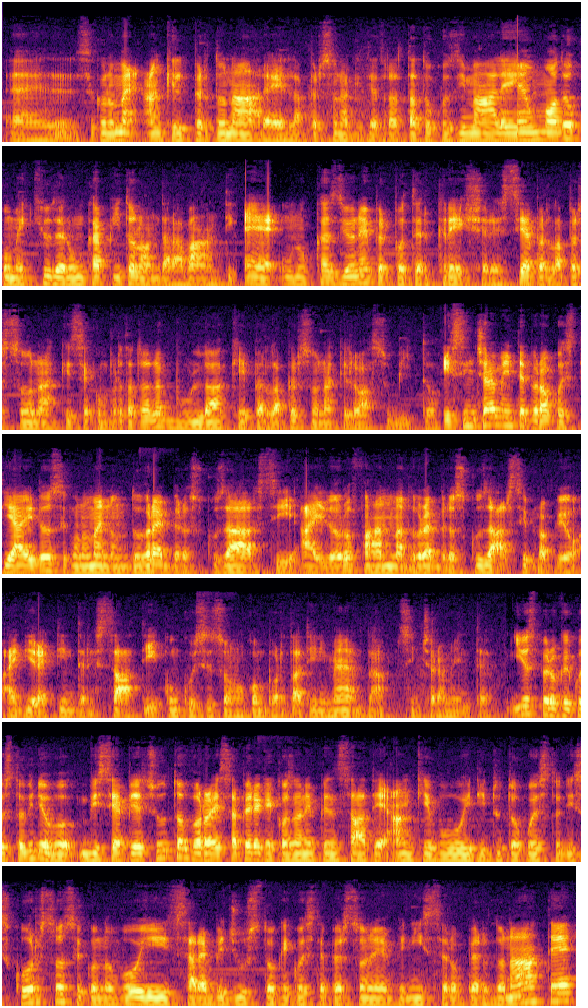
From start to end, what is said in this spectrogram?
eh, secondo me anche il perdonare la persona che ti ha trattato così male è un modo come chiudere un capitolo e andare avanti. È un'occasione per poter crescere sia per la persona che si è comportata da bulla che per la persona che lo ha subito. E sinceramente però questi idol secondo me non dovrebbero scusarsi ai loro fan ma dovrebbero scusarsi proprio ai diretti interessati con cui si sono comportati di merda sinceramente. Io spero che questo video vi sia piaciuto. Vorrei sapere che cosa ne pensate anche voi di tutto questo discorso. Secondo voi sarebbe giusto che queste persone venissero perdonate perdonate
